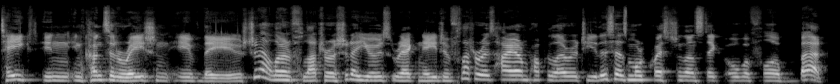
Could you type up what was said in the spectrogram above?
take in, in consideration if they should I learn Flutter, should I use React Native? Flutter is higher in popularity. This has more questions on Stack Overflow. But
